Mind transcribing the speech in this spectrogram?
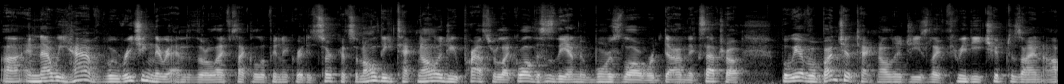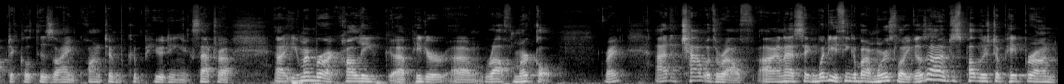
Uh, and now we have, we're reaching the end of the life cycle of integrated circuits. And all the technology press are like, well, this is the end of Moore's Law, we're done, etc. But we have a bunch of technologies like 3D chip design, optical design, quantum computing, etc. Uh, you remember our colleague, uh, Peter uh, Ralph Merkle, right? I had a chat with Ralph, uh, and I was saying, "What do you think about Moore's law?" He goes, oh, "I just published a paper on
